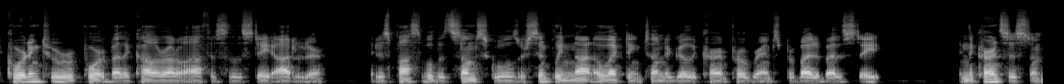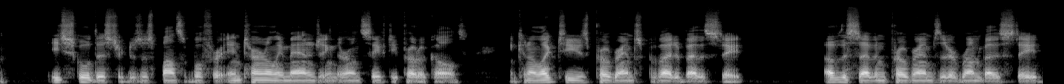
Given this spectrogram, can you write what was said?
According to a report by the Colorado Office of the State Auditor, it is possible that some schools are simply not electing to undergo the current programs provided by the state. In the current system, each school district is responsible for internally managing their own safety protocols and can elect to use programs provided by the state. Of the seven programs that are run by the state,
